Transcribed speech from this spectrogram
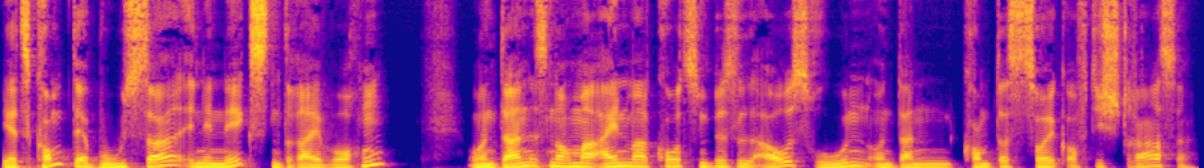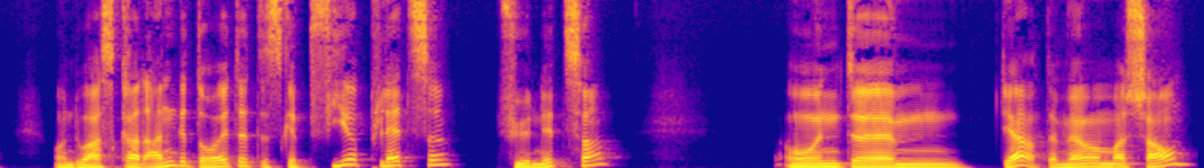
Jetzt kommt der Booster in den nächsten drei Wochen. Und dann ist noch mal einmal kurz ein bisschen ausruhen und dann kommt das Zeug auf die Straße. Und du hast gerade angedeutet, es gibt vier Plätze für Nizza. Und ähm, ja, dann werden wir mal schauen,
